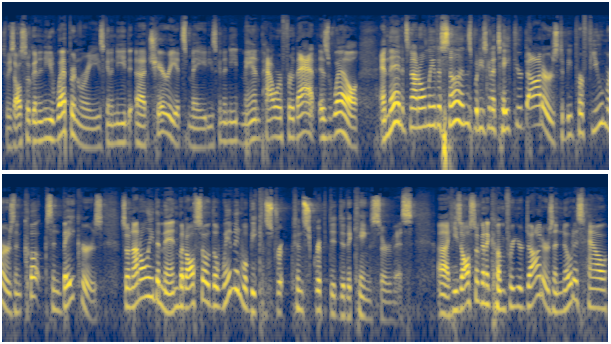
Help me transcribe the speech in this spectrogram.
So he's also going to need weaponry. He's going to need uh, chariots made. He's going to need manpower for that as well. And then it's not only the sons, but he's going to take your daughters to be perfumers and cooks and bakers. So not only the men, but also the women will be conscri- conscripted to the king's service. Uh, he's also going to come for your daughters. And notice how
